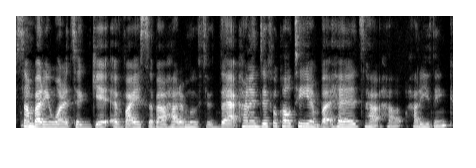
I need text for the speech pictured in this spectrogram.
somebody wanted to get advice about how to move through that kind of difficulty and butt heads, how how how do you think?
